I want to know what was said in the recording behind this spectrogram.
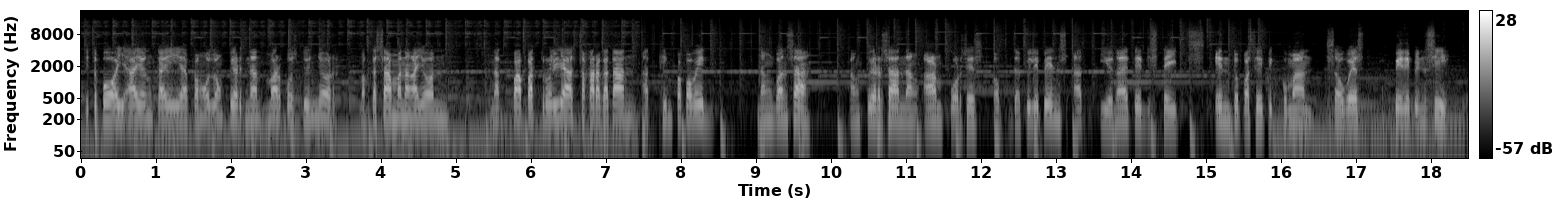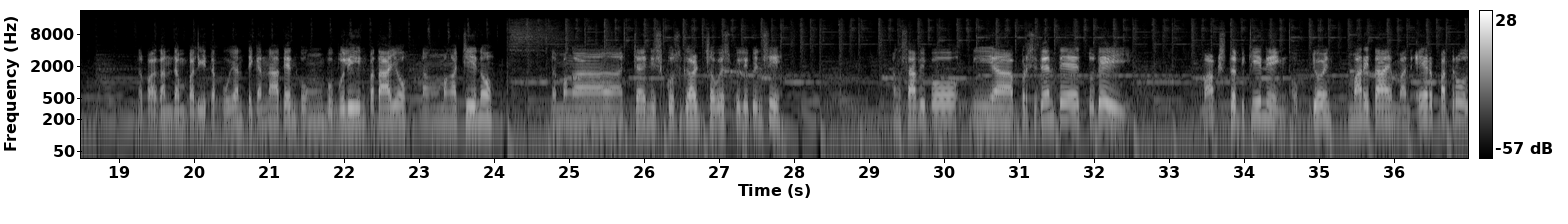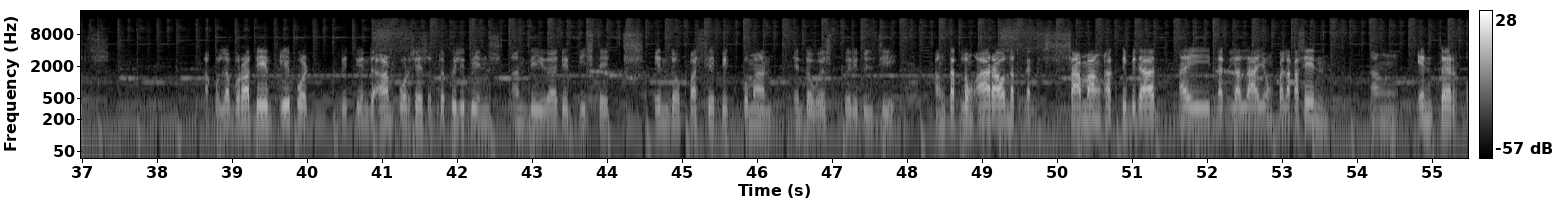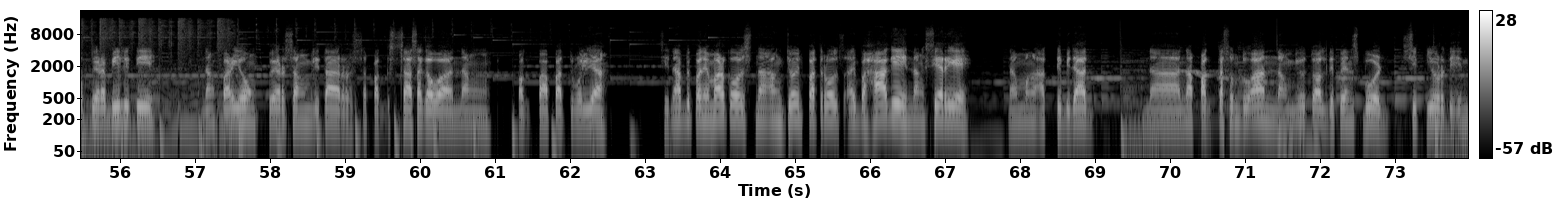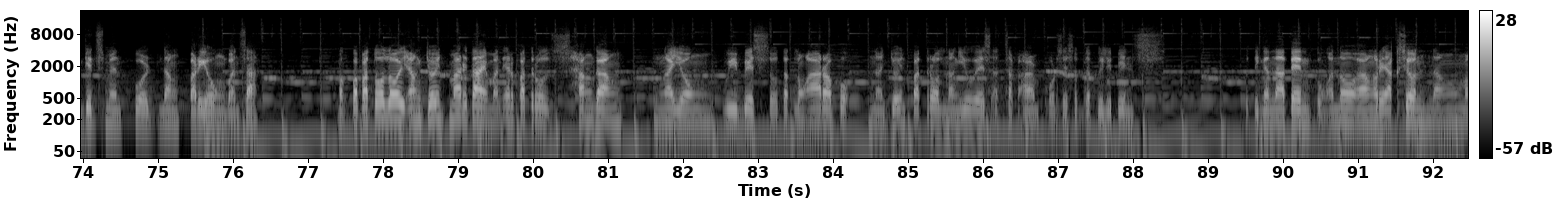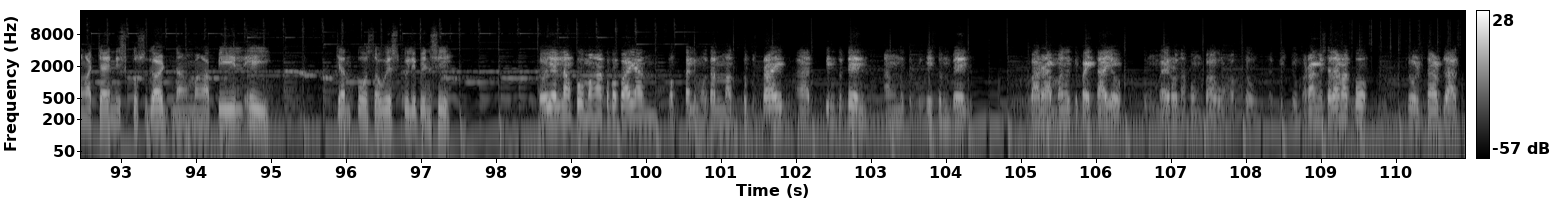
Ito po ay ayon kay uh, Pangulong Ferdinand Marcos Jr. Magkasama na ngayon nagpapatrolya sa karagatan at himpapawid ng bansa ang pwersa ng Armed Forces of the Philippines at United States Indo-Pacific Command sa West Philippine Sea Napagandang balita po yan. Tingnan natin kung bubuliin pa tayo ng mga Chino, ng mga Chinese Coast Guard sa West Philippine Sea. Ang sabi po ni uh, Presidente today marks the beginning of joint maritime and air patrols, a collaborative effort between the armed forces of the Philippines and the United States Indo-Pacific Command in the West Philippine Sea. Ang tatlong araw na pinagsamang aktibidad ay naglalayong palakasin ang interoperability ng parehong pwersang militar sa pagsasagawa ng pagpapatrolya. Sinabi pa ni Marcos na ang joint patrols ay bahagi ng serye ng mga aktibidad na napagkasunduan ng Mutual Defense Board Security Engagement Board ng parehong bansa. Magpapatuloy ang Joint Maritime and Air Patrols hanggang ngayong Wibes. So tatlong araw po na joint patrol ng US at saka Armed Forces of the Philippines. So tingnan natin kung ano ang reaksyon ng mga Chinese Coast Guard ng mga PLA dyan po sa West Philippine Sea. So yan lang po mga kababayan. Huwag kalimutan mag-subscribe at pindutin ang notification bell para ma-notify tayo kung mayroon akong bagong upload na video. Maraming salamat po, George Star Vlog.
